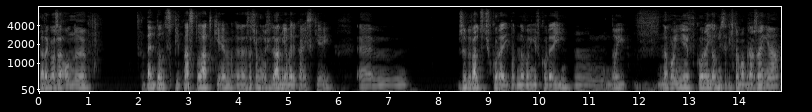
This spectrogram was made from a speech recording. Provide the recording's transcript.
dlatego że on będąc 15-latkiem e, zaciągnął się do armii amerykańskiej, żeby walczyć w Korei, pod- na wojnie w Korei. Mm, No i na wojnie w Korei odniósł jakieś tam obrażenia,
